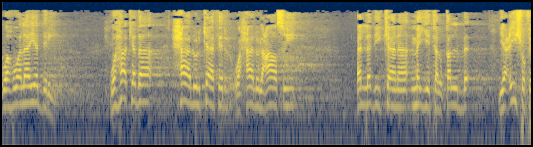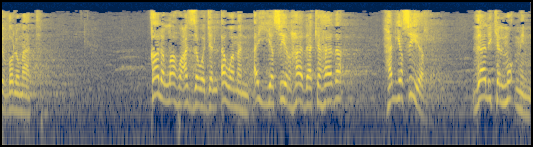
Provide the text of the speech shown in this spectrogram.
وهو لا يدري. وهكذا حال الكافر وحال العاصي الذي كان ميت القلب يعيش في الظلمات. قال الله عز وجل أومن أن يصير هذا كهذا؟ هل يصير؟ ذلك المؤمن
